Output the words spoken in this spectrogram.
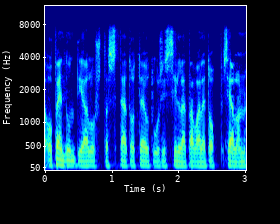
Opentuntialustassa tämä toteutuu siis sillä tavalla, että siellä on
